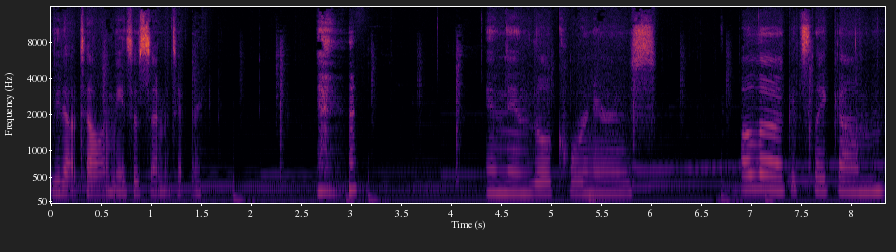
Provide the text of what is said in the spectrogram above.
Without telling me it's a cemetery. and then little corners. Oh look, it's like um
